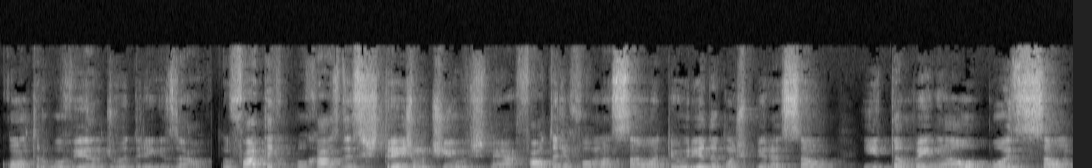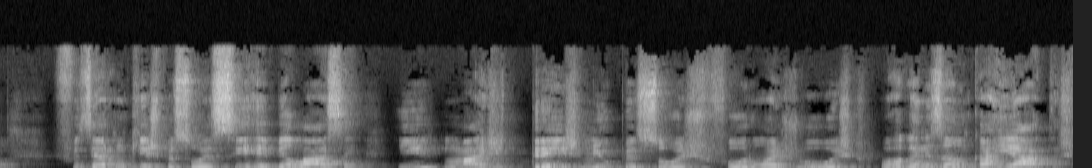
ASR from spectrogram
contra o governo de Rodrigues Alves. O fato é que por causa desses três motivos, né, a falta de informação, a teoria da conspiração e também a oposição, fizeram com que as pessoas se rebelassem e mais de 3 mil pessoas foram às ruas organizando carreatas.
